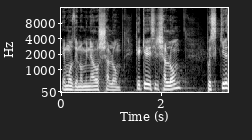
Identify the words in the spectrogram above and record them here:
hemos denominado Shalom. ¿Qué quiere decir Shalom? Pues quiere,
